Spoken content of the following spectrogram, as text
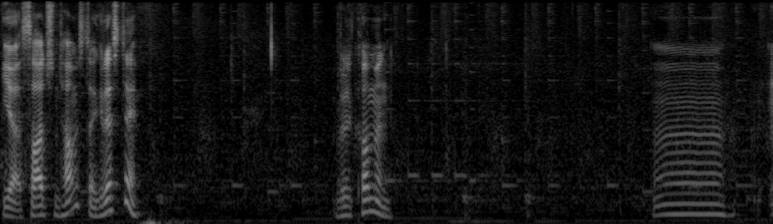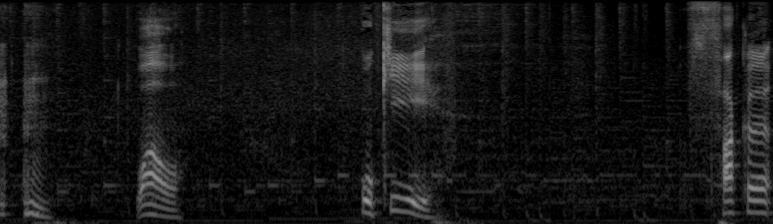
Ja, Sergeant Hamster, grüß dich. Willkommen. Äh, wow. Okay. Fackel.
